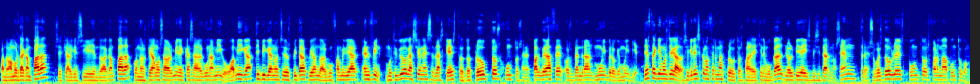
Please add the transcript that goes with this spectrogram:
Cuando vamos de acampada, si es que alguien sigue yendo de acampada, cuando nos quedamos a dormir en casa de algún amigo o amiga, típica noche de hospital cuidando a algún familiar, en fin, multitud de ocasiones en las que estos dos productos juntos en el pack de láser os vendrán muy pero que muy bien. Y hasta aquí hemos llegado. Si queréis conocer más productos para la higiene bucal, no olvidéis visitarnos en www.farma.com.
